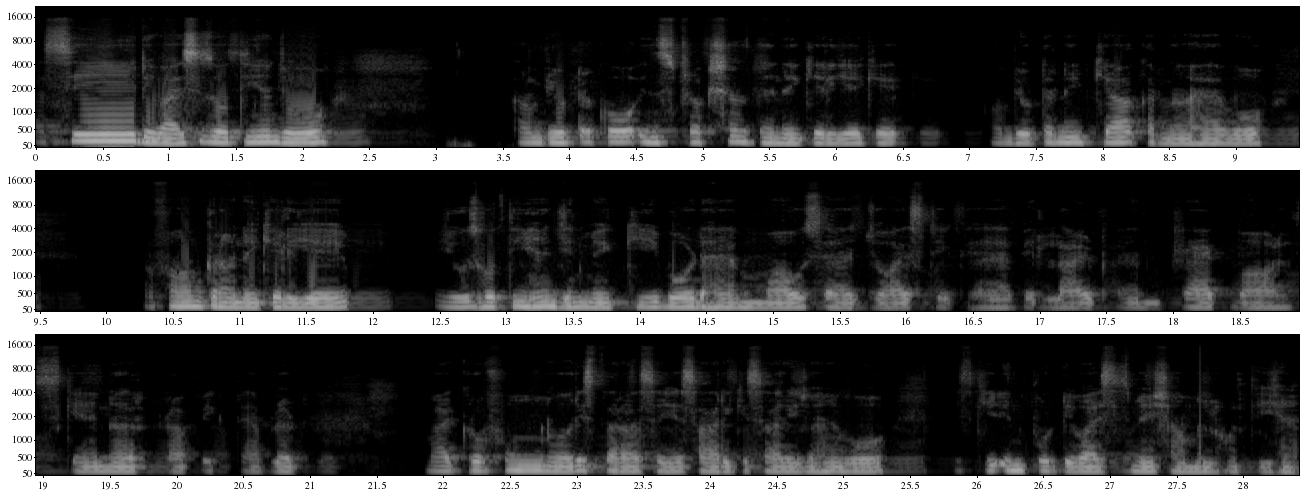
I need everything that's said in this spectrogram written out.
ऐसी डिवाइसेस होती हैं जो कंप्यूटर को इंस्ट्रक्शंस देने के लिए कि कंप्यूटर ने क्या करना है, वो परफॉर्म कराने के लिए यूज़ होती हैं, जिनमें कीबोर्ड है माउस है जॉयस्टिक है, फिर light pen track ball scanner graphic tablet microphone और इस तरह से ये सारी की सारी जो हैं वो इसकी इनपुट डिवाइसेस में शामिल होती हैं।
